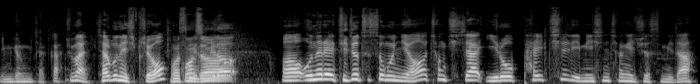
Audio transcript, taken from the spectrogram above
임경미 작가, 주말 잘 보내십시오. 고맙습니다. 고맙습니다. 어, 오늘의 디저트송은요, 청취자 1587님이 신청해 주셨습니다.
